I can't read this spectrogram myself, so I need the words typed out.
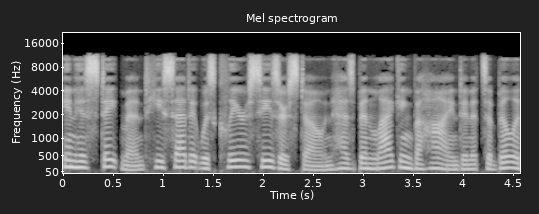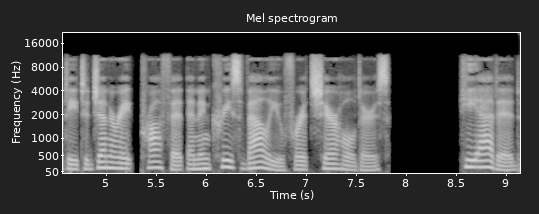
In his statement he said it was clear Caesarstone has been lagging behind in its ability to generate profit and increase value for its shareholders. He added,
